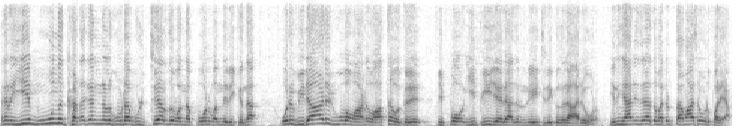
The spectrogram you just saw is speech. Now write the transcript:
അങ്ങനെ ഈ മൂന്ന് ഘടകങ്ങൾ കൂടെ ഉൾച്ചേർന്ന് വന്നപ്പോൾ വന്നിരിക്കുന്ന ഒരു വിരാട് രൂപമാണ് വാസ്തവത്തിൽ ഇപ്പോൾ ഈ പി ജയരാജൻ ഉന്നയിച്ചിരിക്കുന്ന ഒരു ആരോപണം. ഇനി ഞാൻ ഇതിനകത്ത് മറ്റൊരു തമാശ കൂടി പറയാം.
